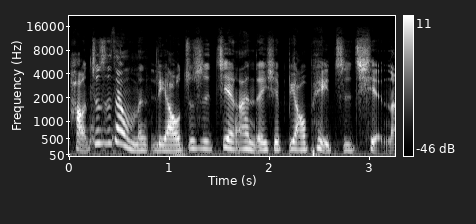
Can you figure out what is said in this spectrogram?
好，就是在我们聊就是建案的一些标配之前呢、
